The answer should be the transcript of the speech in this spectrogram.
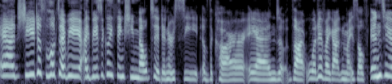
and she just looked at me. I basically think she melted in her seat of the car and thought, what have I gotten myself into?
